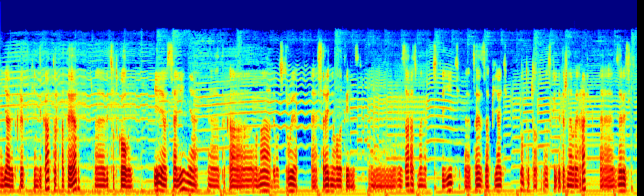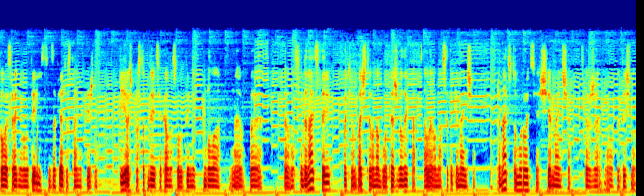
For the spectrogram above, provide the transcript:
Я відкрив такий індикатор ATR е, відсотковий. І ось ця лінія е, така, вона демонструє е, середню волатильність. Зараз в мене стоїть е, це за 5, ну тобто е, скільки тижневий графік, це відсоткова середня волатильність за 5 останніх тижнів. І ось просто подивіться, яка в нас волатильність була в це у нас 11 рік, потім бачите, вона була теж велика, але вона все-таки менша. В 13 році ще менше, це вже фактично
